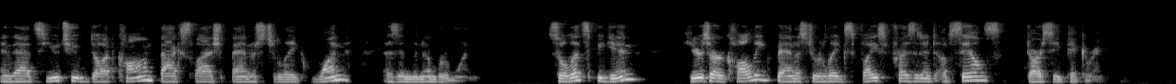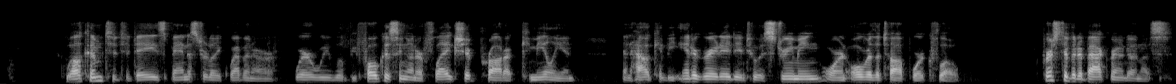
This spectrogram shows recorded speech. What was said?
and that's youtube.com backslash bannisterlake1, as in the number one. So let's begin. Here's our colleague, Bannister Lake's Vice President of Sales, Darcy Pickering. Welcome to today's Bannister Lake webinar, where we will be focusing on our flagship product, Chameleon, and how it can be integrated into a streaming or an over-the-top workflow. First, a bit of background on us.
